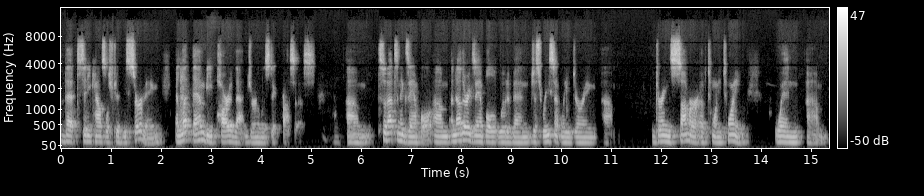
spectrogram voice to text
that city council should be serving and let them be part of that journalistic process. Um, so that's an example. Um, another example would have been just recently during um, during the summer of 2020 when um,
